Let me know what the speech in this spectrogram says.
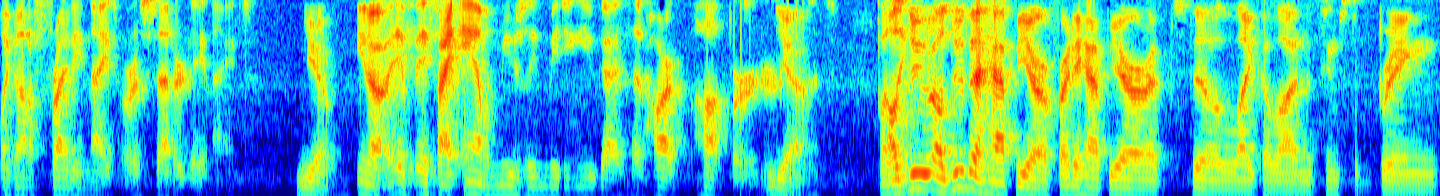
like on a Friday night or a Saturday night. Yeah. You know, if, if I am, I'm usually meeting you guys at Hot Hotbird. Or, Yeah. But I'll like, do I'll do the happy hour Friday happy hour. I still like a lot, and it seems to bring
